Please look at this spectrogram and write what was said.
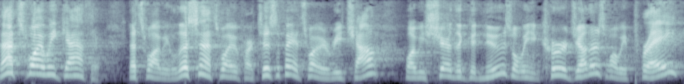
That's why we gather. That's why we listen. That's why we participate. That's why we reach out, why we share the good news, why we encourage others, why we pray.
